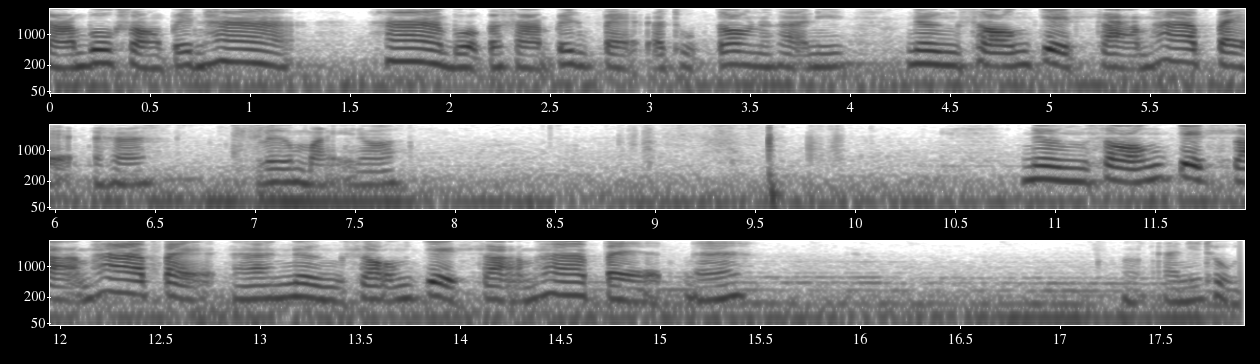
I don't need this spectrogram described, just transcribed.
สามบวกสองเป็นห้า ห้าบวกกับสามเป็นแปดอะถูกต้องนะคะ อันนี้หนึ่งสองเจ็ดสามห้าแปดนะคะ เริ่มใหม่เนาะหนึ่งสองเจ็ดสามห้าแปดนะหนึ่งสองเจ็ดสามห้าแปดนะ อันนี้ถูก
